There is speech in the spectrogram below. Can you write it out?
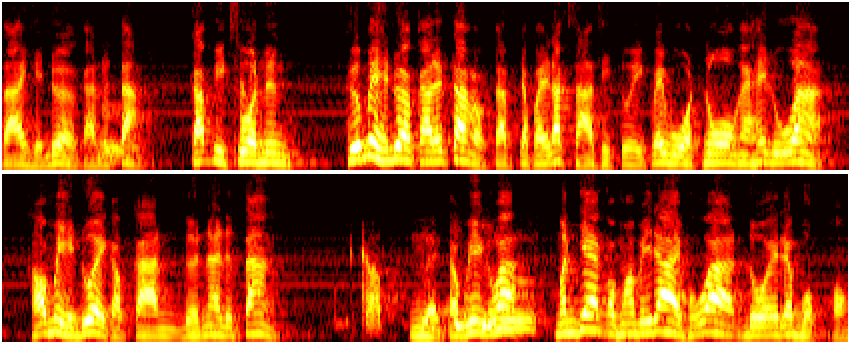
ไตยเห็นด้วยกับการเลือกตั้ง กับอีกส่วนหนึ่งคือไม่เห็นด้วยกับการเลือกตั้งหรอกแต่จะไปรักษาสิทธิ์ตัวเองไปโหวตโนไงให้รู้ว่า เขาไม่เห็นด้วยกับการเดินหน้าเลือกตั้ง ครับอืมและแต่เพียงแต่ว่ามันแยกออกมาไม่ได้ เพราะว่าโดยระบบของ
